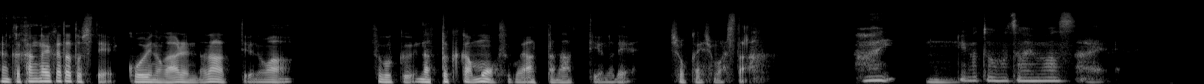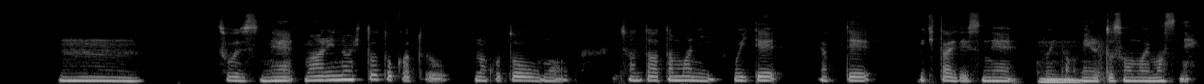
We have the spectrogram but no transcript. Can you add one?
なんか考え方としてこういうのがあるんだなっていうのは、すごく納得感もすごいあったなっていうので紹介しました。はいうんありがとうございます。はい。うーん、そうですね。周りの人とかとのこともちゃんと頭に置いてやっていきたいですね。こういうのを見るとそう思いますね。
